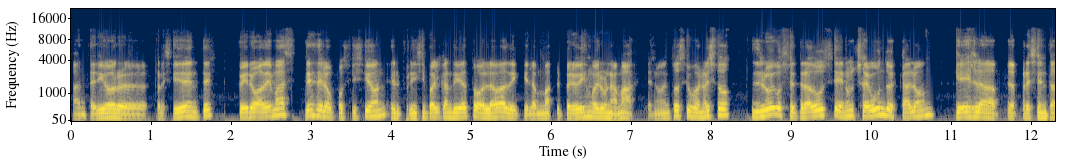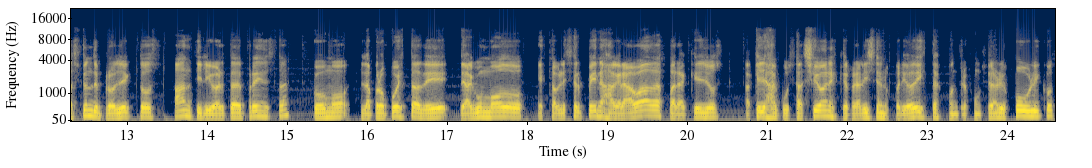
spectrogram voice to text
anterior eh, presidente. Pero además, desde la oposición, el principal candidato hablaba de que el periodismo era una mafia. ¿no? Entonces, bueno, eso luego se traduce en un segundo escalón, que es la, la presentación de proyectos anti-libertad de prensa, como la propuesta de, de algún modo, establecer penas agravadas para aquellos aquellas acusaciones que realicen los periodistas contra funcionarios públicos,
